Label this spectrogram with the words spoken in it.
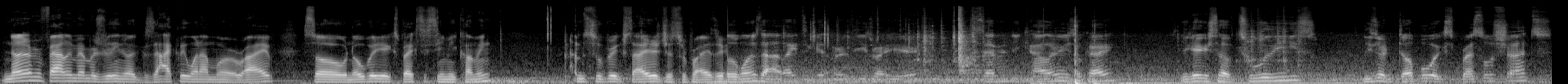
None of her family members really know exactly when I'm gonna arrive, so nobody expects to see me coming. I'm super excited to surprise her. The ones that I like to get are these right here. 70 calories, okay? You get yourself two of these. These are double espresso shots.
